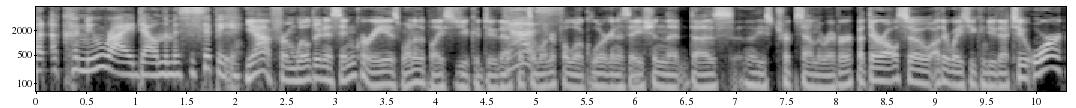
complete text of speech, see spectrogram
But a canoe ride down the Mississippi. Yeah, from Wilderness Inquiry is one of the places you could do that. That's a wonderful local organization that does these trips down the river. But there are also other ways you can do that too, or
